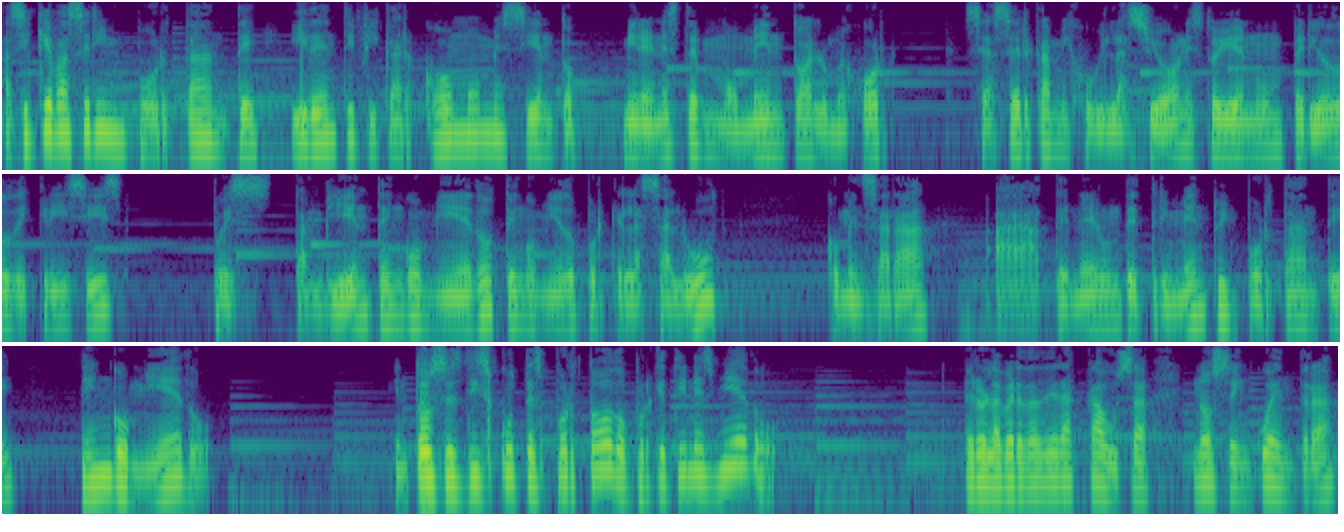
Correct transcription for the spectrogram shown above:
Así que va a ser importante identificar cómo me siento. Mira, en este momento a lo mejor se acerca mi jubilación, estoy en un periodo de crisis, pues también tengo miedo, tengo miedo porque la salud comenzará a tener un detrimento importante, tengo miedo. Entonces discutes por todo porque tienes miedo. Pero la verdadera causa no se encuentra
